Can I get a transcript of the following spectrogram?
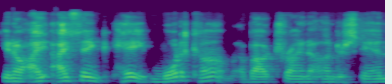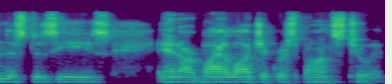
you know, I, I, think, hey, more to come about trying to understand this disease and our biologic response to it.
